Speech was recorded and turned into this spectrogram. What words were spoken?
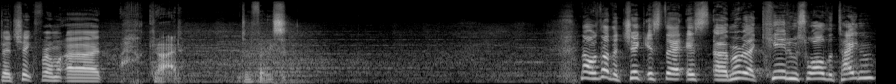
The chick from uh oh God. What's her face? No, it's not the chick, it's that it's uh, remember that kid who swallowed the titan?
